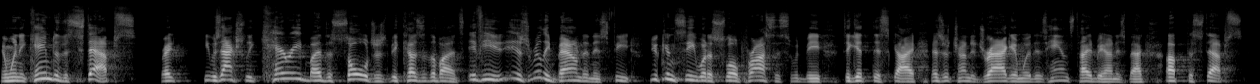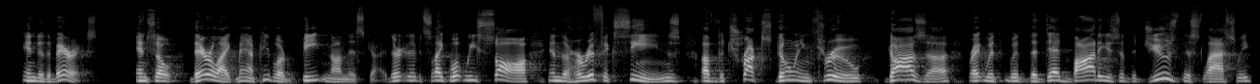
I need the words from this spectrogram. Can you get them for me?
And when he came to the steps, right, he was actually carried by the soldiers because of the violence. If he is really bound in his feet, you can see what a slow process would be to get this guy, as they're trying to drag him with his hands tied behind his back, up the steps into the barracks. And so they're like, man, people are beating on this guy. They're, it's like what we saw in the horrific scenes of the trucks going through Gaza, right, with, with the dead bodies of the Jews this last week,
